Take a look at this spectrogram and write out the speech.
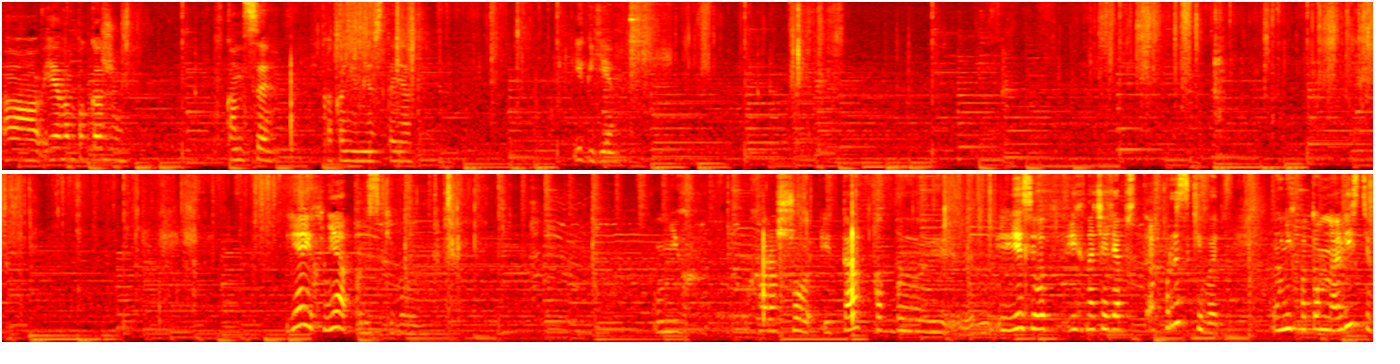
а, я вам покажу в конце, как они у меня стоят и где. Я их не опрыскиваю. У них хорошо и так, как бы, и если вот их начать опрыскивать, у них потом на листьях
